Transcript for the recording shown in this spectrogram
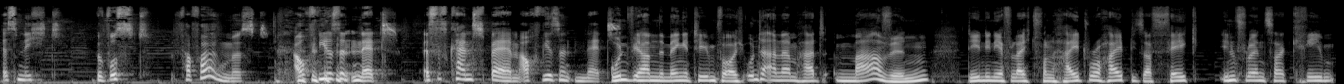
es nicht bewusst verfolgen müsst. Auch wir sind nett. Es ist kein Spam, auch wir sind nett. Und wir haben eine Menge Themen für euch. Unter anderem hat Marvin, den, den ihr vielleicht von Hydro Hype, dieser Fake Influencer-Creme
